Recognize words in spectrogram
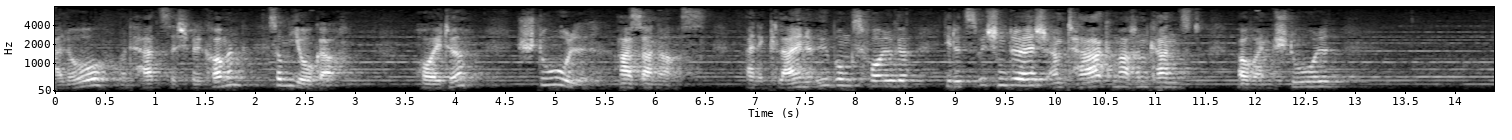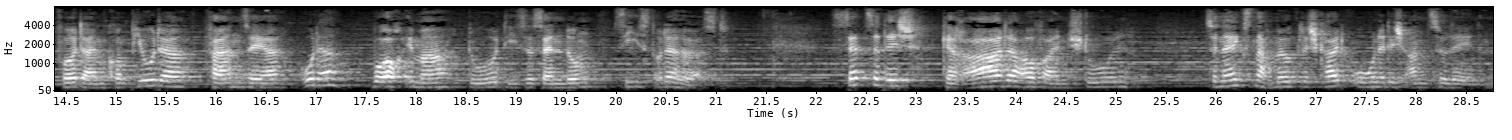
Hallo und herzlich willkommen zum Yoga. Heute Stuhl-Asanas. Eine kleine Übungsfolge, die du zwischendurch am Tag machen kannst, auf einem Stuhl, vor deinem Computer, Fernseher oder wo auch immer du diese Sendung siehst oder hörst. Setze dich gerade auf einen Stuhl, zunächst nach Möglichkeit ohne dich anzulehnen.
